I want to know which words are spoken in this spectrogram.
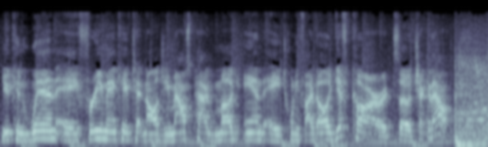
You can win a free Man Cave Technology mouse pad mug and a $25 gift card. So check it out.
